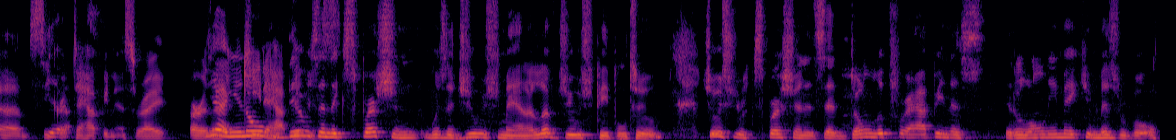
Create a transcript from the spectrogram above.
um, secret to happiness, right? Or the Yeah, you key know, to happiness. there was an expression was a Jewish man. I love Jewish people too. Jewish expression it said, "Don't look for happiness; it'll only make you miserable."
